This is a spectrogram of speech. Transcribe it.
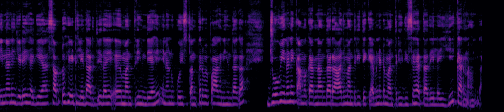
ਇਹਨਾਂ ਨੇ ਜਿਹੜੇ ਹੈਗੇ ਆ, ਸਭ ਤੋਂ ਹੇਠਲੇ ਦਰਜੇ ਦੇ ਮੰਤਰੀ ਹੁੰਦੇ ਆ ਇਹ। ਇਹਨਾਂ ਨੂੰ ਕੋਈ ਸੁਤੰਤਰ ਵਿਭਾਗ ਨਹੀਂ ਹੁੰਦਾਗਾ ਜੋ ਵੀ ਇਹਨਾਂ ਨੇ ਕੰਮ ਕਰਨਾ ਹੁੰਦਾ, ਰਾਜ ਮੰਤਰੀ ਤੇ ਕੈਬਨਿਟ ਮੰਤਰੀ ਦੀ ਸਹਾਇਤਾ ਦੇ ਲਈ ਹੀ ਕਰਨਾ ਹੁੰਦਾ।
